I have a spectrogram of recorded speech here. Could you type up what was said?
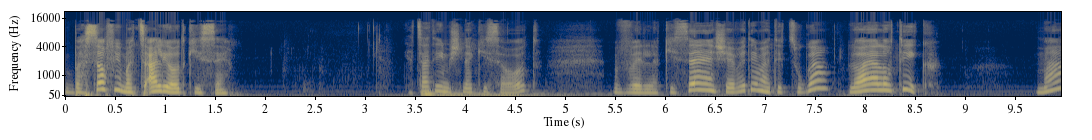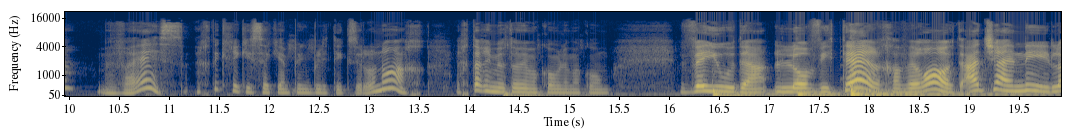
בסוף היא מצאה לי עוד כיסא. יצאתי עם שני כיסאות, ולכיסא שהבאתי מהתצוגה לא היה לו תיק. מה? מבאס. איך תקחי כיסא קמפינג בלי תיק? זה לא נוח. איך תרימי אותו ממקום למקום? ויהודה לא ויתר, חברות. עד שאני לא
